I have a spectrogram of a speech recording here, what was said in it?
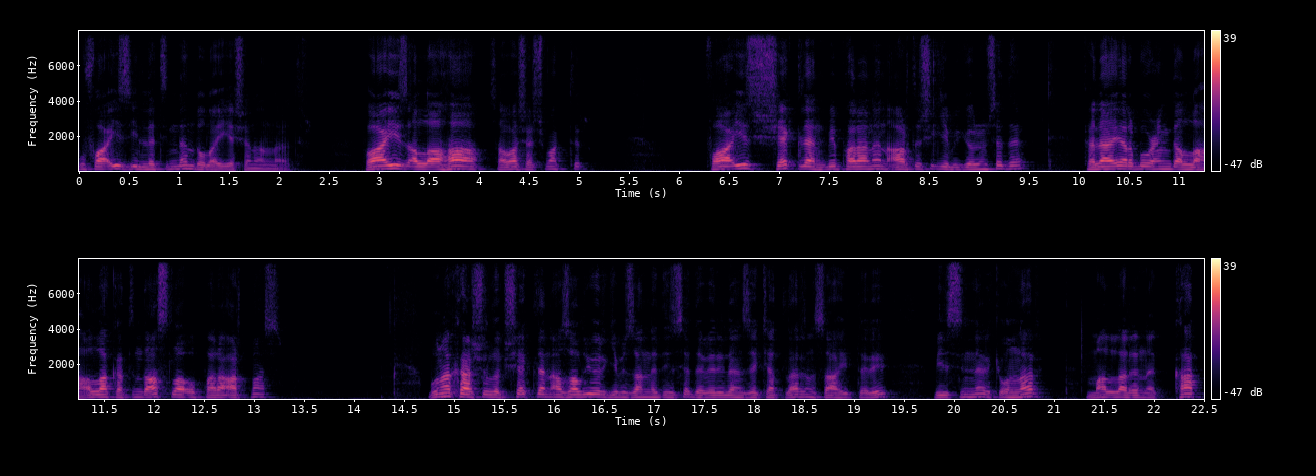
bu faiz illetinden dolayı yaşananlardır. Faiz Allah'a savaş açmaktır. Faiz şeklen bir paranın artışı gibi görünse de fela bu indallah. Allah katında asla o para artmaz. Buna karşılık şeklen azalıyor gibi zannedilse de verilen zekatların sahipleri bilsinler ki onlar mallarını kat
